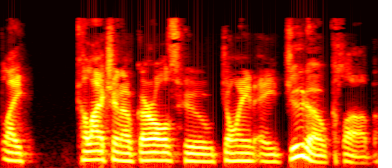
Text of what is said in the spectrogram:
like collection of girls who join a judo club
